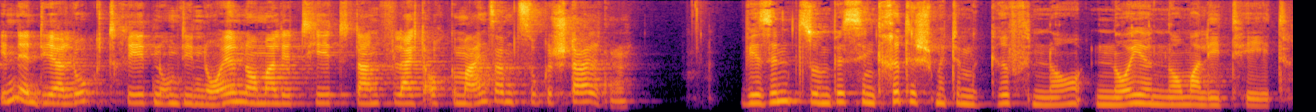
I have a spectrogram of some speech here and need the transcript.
in den Dialog treten, um die neue Normalität dann vielleicht auch gemeinsam zu gestalten? Wir sind so ein bisschen kritisch mit dem Begriff no neue Normalität.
